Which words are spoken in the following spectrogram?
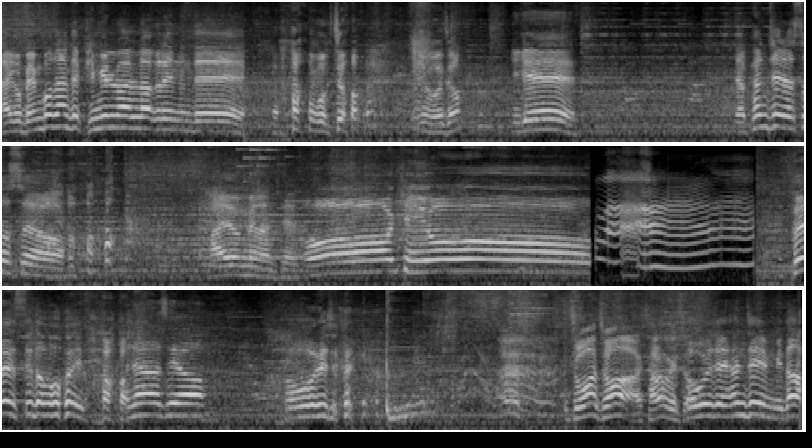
아 이거 멤버들한테 비밀로 하려 그랬는데 뭐죠? 이게 뭐죠? 이게 내가 편지를 썼어요. 아이언맨한테. 오, 귀여워. 네, 쓰더 보이. 안녕하세요. 더보이즈 좋아, 좋아. 잘하고 있어. 더보이즈 현재입니다.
